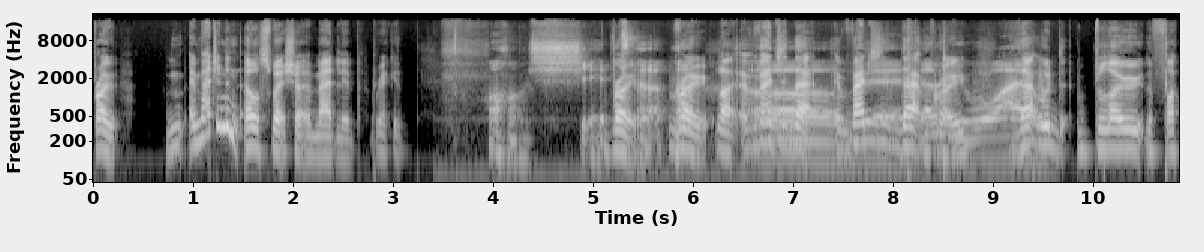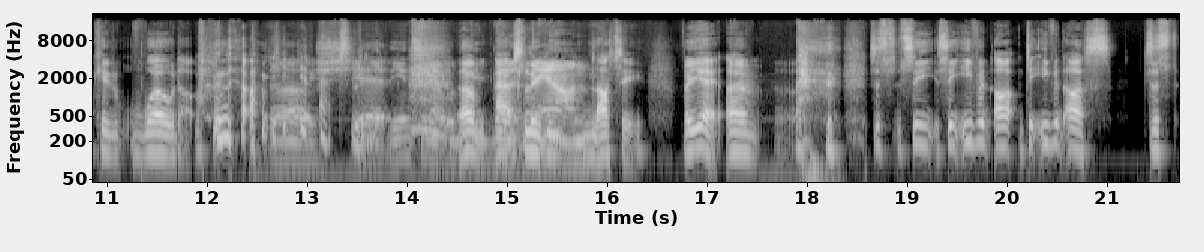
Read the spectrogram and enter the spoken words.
bro, imagine an Earl Sweatshirt and Madlib record, Oh shit, bro, bro. Like imagine Oh, that, imagine man, that, that'd bro. That would blow the fucking world up. Oh shit, the internet would that be absolutely down. nutty. But yeah, um, just see, see, even uh, even us, just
